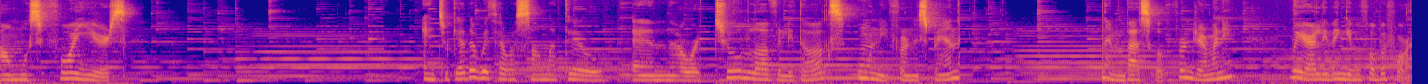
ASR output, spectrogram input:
almost four years. And together with our son Mateo and our two lovely dogs, Uni from Spain Basco from Germany, we are living even for before.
